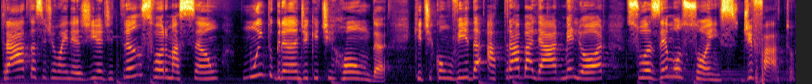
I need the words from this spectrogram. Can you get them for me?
trata-se de uma energia de transformação muito grande que te ronda, que te convida a trabalhar melhor suas emoções de fato.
